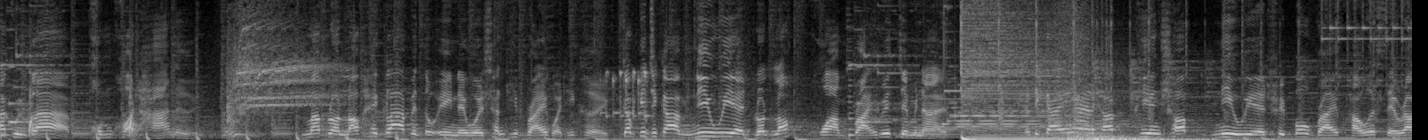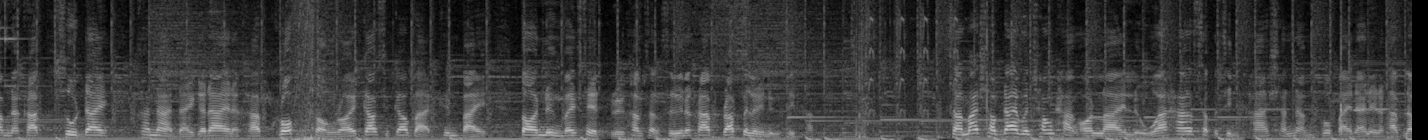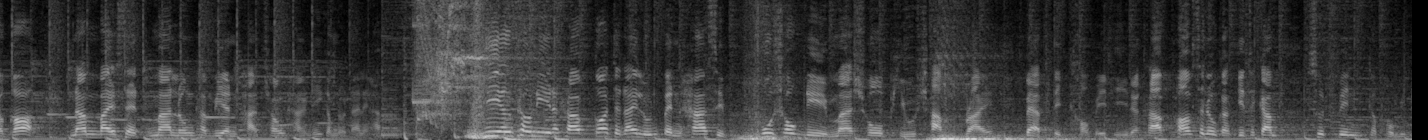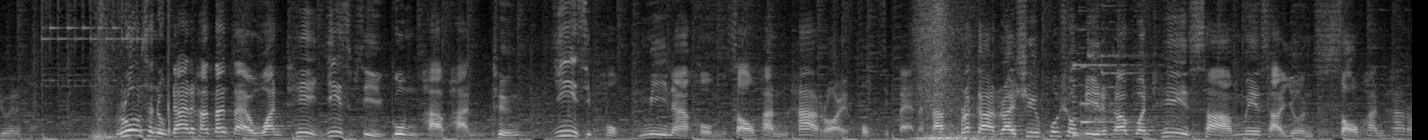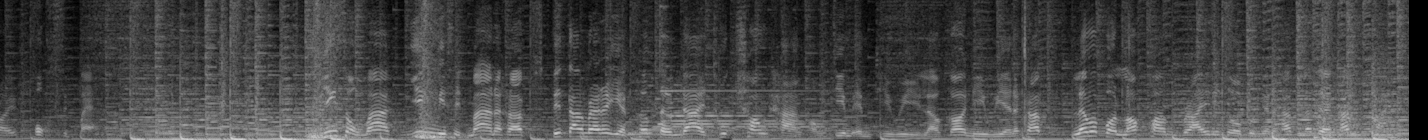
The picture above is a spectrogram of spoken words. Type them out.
ถ้าคุณกล้า ผมขอท้าเลย มาปลดล็อกให้กล้าเป็นตัวเองในเวอร์ชั่นที่ไบรท์กว่าที่เคย กับกิจกรรม New Year ปลดล็อกความ Bright with Gemini กติกาง่ายๆนะครับ เพียงช็อป New Year Triple Bright Power Serum นะครับ สูตรใดขนาดใดก็ได้นะครับ ครบ 299 บาทขึ้นไป ต่อ1ใบเสร็จหรือคำสั่งซื้อนะครับ รับไปเลย 1 สิทธิ์ครับ สามารถช็อปได้บนช่องทางออนไลน์ หรือว่าห้างสรรพสินค้าชั้นนำทั่วไปได้เลยนะครับ แล้วก็นำใบเสร็จมาลงทะเบียนผ่านช่องทางที่กำหนดได้เลยครับ เพียงเท่านี้นะครับก็จะได้ลุ้นเป็น 50 ผู้โชคดีมาโชว์ผิวฉ่ำไบรท์แบบติดขอบเวทีนะครับ พร้อมสนุกกับกิจกรรมสุดฟินกับผมอีกด้วยนะครับ ร่วมสนุกได้นะครับตั้งแต่วันที่ 24 กุมภาพันธ์ถึง 26 มีนาคม 2568 นะครับ ประกาศรายชื่อผู้โชคดีนะครับ วันที่ 3 เมษายน 2568นะครับยิ่งส่งมากยิ่งมีสิทธิ์มากนะครับ ติดตามรายละเอียดเพิ่มเติมได้ทุกช่องทางของ GMM TV แล้วก็ n ีเวียนะครับ แล้วมาปลดล็อกความไบรท์ในตัวคุณกันนะครับ แล้วเจอกันครับ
